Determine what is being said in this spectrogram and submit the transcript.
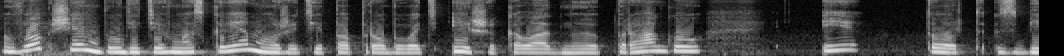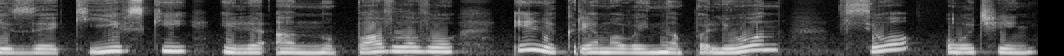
В общем, будете в Москве, можете попробовать и шоколадную Прагу, и торт с бизе киевский, или Анну Павлову, или кремовый Наполеон. Все очень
